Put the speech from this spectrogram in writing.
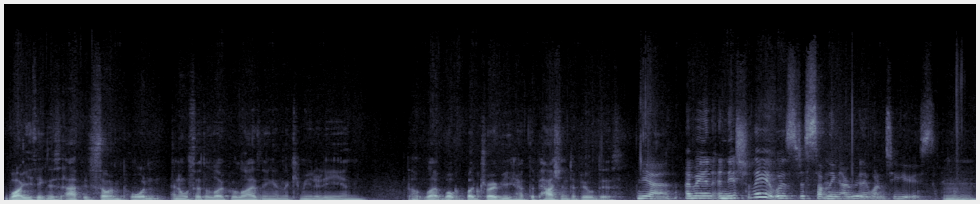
why you think this app is so important, and also the localizing and the community, and like what, what drove you to have the passion to build this? Yeah, I mean, initially it was just something I really wanted to use. Mm.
